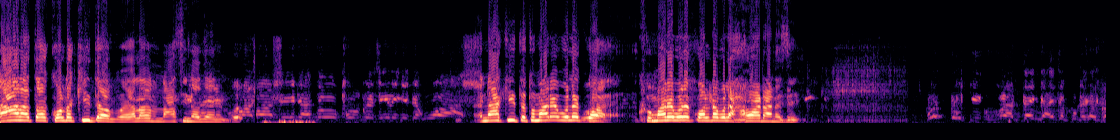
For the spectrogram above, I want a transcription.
না না তা কলটা কি তা এলা নাচি না দেন। না কি তো তোমারে বলে তোমারে বলে কলটা বলে হাওয়া টানেছে। কি ঘোড়ার টাই গাড়িটা কুটে গেছে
